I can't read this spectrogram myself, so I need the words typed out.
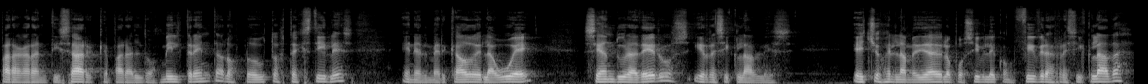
para garantizar que para el 2030 los productos textiles en el mercado de la UE sean duraderos y reciclables, hechos en la medida de lo posible con fibras recicladas,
